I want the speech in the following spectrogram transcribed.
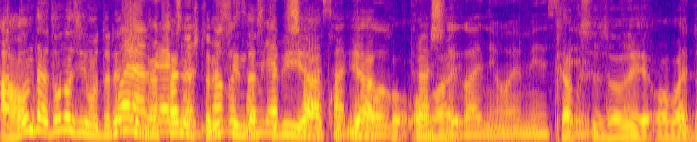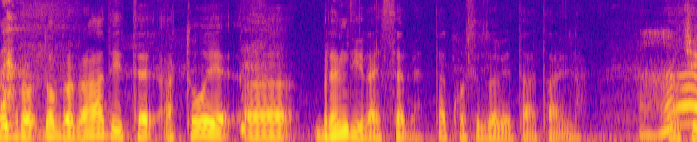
A onda dolazimo do rečeg natanja što mislim da ste vi jako, jako, ovaj, kako se zove, ovaj, dobro, dobro radite, a to je uh, brendiraj sebe. Tako se zove ta tajna. Znači,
